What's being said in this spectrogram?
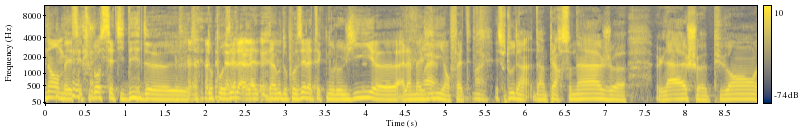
non, mais c'est toujours cette idée d'opposer la, la- d'opposer la technologie euh, à la magie Ouais. en fait, Ouais. et surtout d'un personnage euh, lâche, puant,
